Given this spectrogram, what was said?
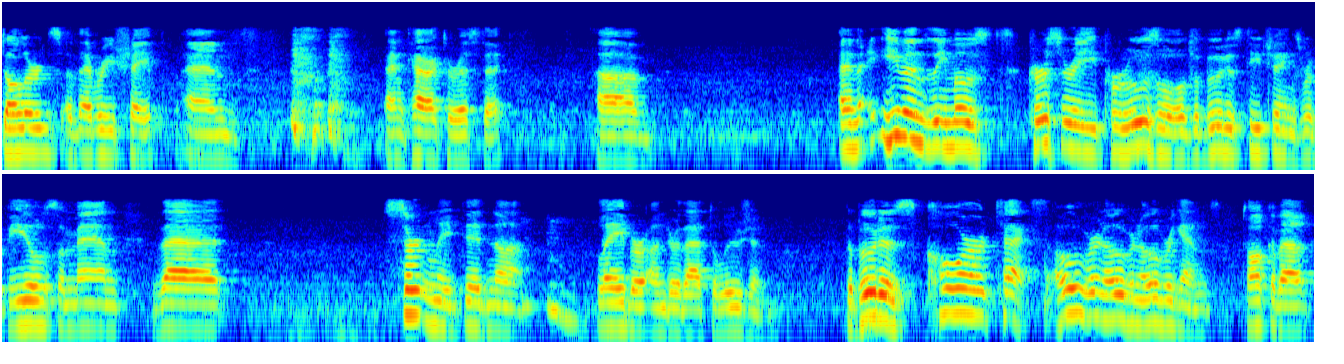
dullards of every shape and and characteristic. Um, and even the most cursory perusal of the Buddha's teachings reveals a man that certainly did not labor under that delusion. The Buddha's core texts over and over and over again talk about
